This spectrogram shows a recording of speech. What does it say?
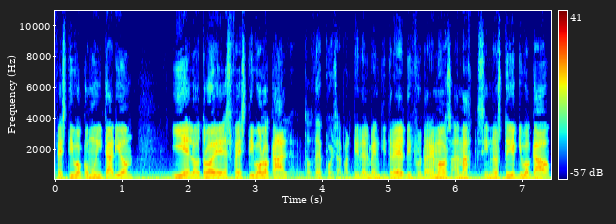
festivo comunitario y el otro es festivo local. Entonces, pues a partir del 23 disfrutaremos, además, si no estoy equivocado,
